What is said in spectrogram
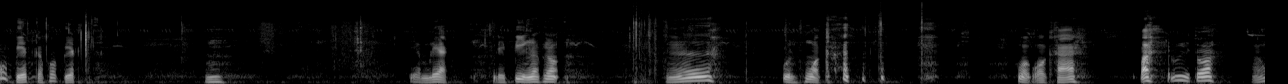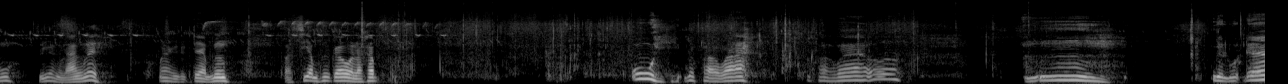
ว่าเป็ดกับพ่อเป็ดเตรียมแรกได้ปิ้งแล้วพี่น้องเออปุ่นหวกหวกออกขาไปลุยตัวเอาเลี้ยงหลังเลยไม่แต้มนึง ปลาเสียมคือเก่าแหละครับ อุ้ยอย่าผ่าว่าฝ่าผ่าว่าโอ้อืมอย่าหลุดเด้อ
